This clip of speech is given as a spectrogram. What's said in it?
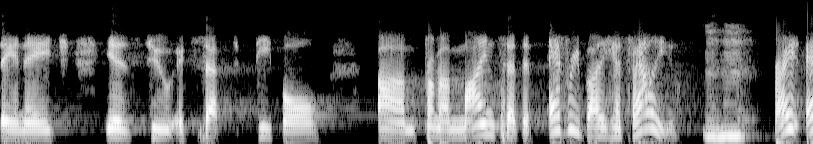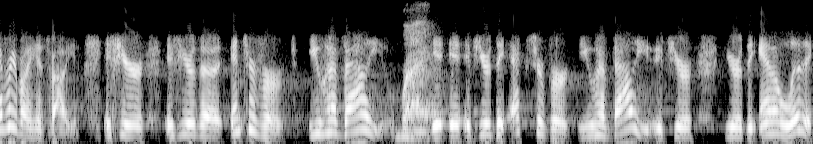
day and age is to accept people um, from a mindset that everybody has value. Mm-hmm. Right? Everybody has value. If you're if you're the introvert, you have value. Right. If you're the extrovert, you have value. If you're you're the analytic,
